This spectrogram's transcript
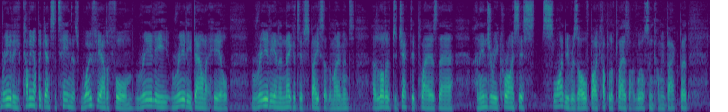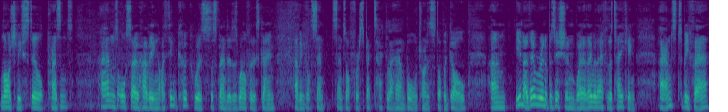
really coming up against a team that's woefully out of form, really, really down at heel, really in a negative space at the moment, a lot of dejected players there, an injury crisis slightly resolved by a couple of players like Wilson coming back, but largely still present. And also having, I think Cook was suspended as well for this game, having got sent sent off for a spectacular handball trying to stop a goal. Um, you know, they were in a position where they were there for the taking. And to be fair,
